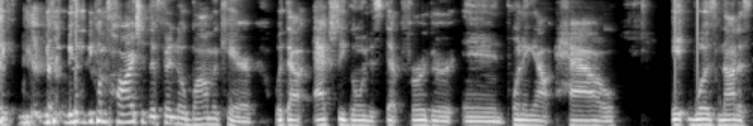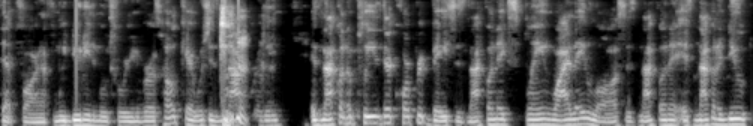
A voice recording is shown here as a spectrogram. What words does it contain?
it, it becomes hard to defend Obamacare without actually going a step further and pointing out how it was not a step far enough. And we do need to move toward universal health care, which is not really it's not going to please their corporate base. It's not going to explain why they lost. It's not going to. It's not going to do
